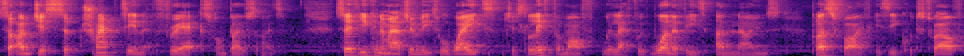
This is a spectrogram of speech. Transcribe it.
So I'm just subtracting 3x from both sides. So if you can imagine these were weights, just lift them off, we're left with one of these unknowns, plus 5 is equal to 12.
